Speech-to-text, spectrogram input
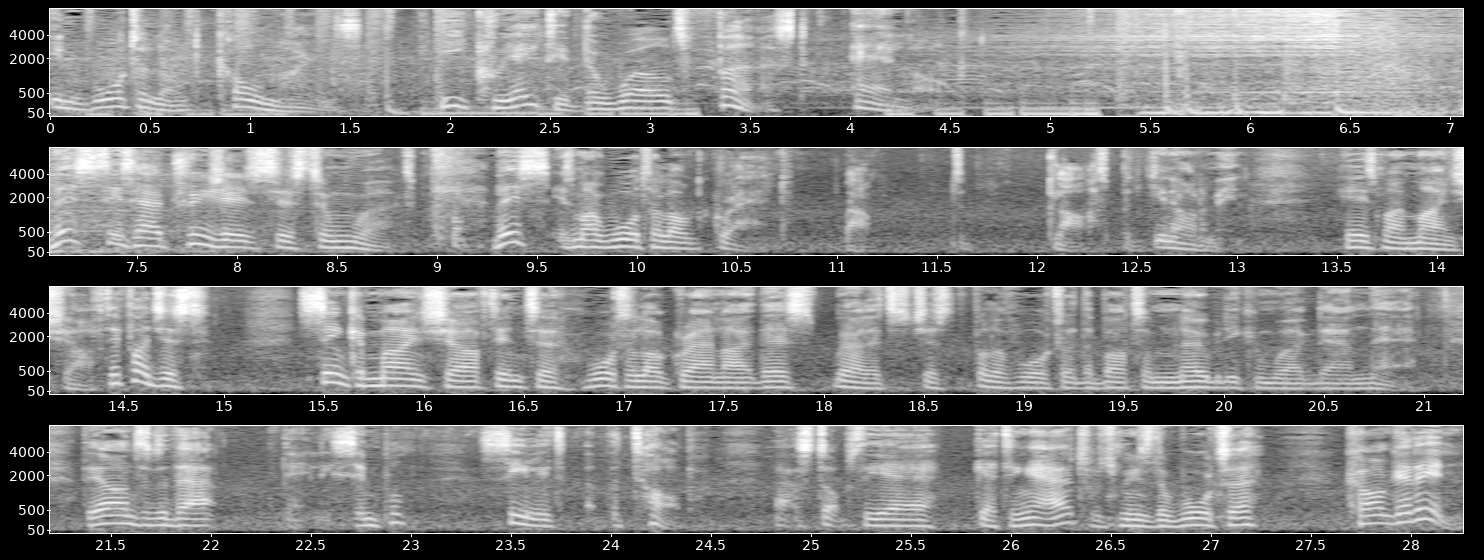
in waterlogged coal mines. He created the world's first airlock. This is how Triger's system worked. This is my waterlogged ground. Well, it's glass, but you know what I mean. Here's my mine shaft. If I just sink a mine shaft into waterlogged ground like this, well, it's just full of water at the bottom. Nobody can work down there. The answer to that Fairly simple. Seal it at the top. That stops the air getting out, which means the water can't get in.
